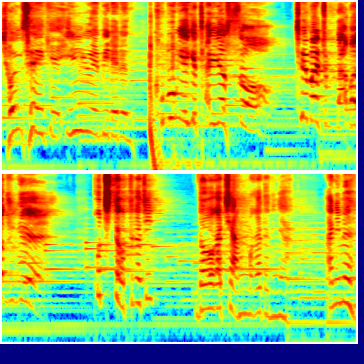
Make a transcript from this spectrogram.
전 세계 인류의 미래는 코봉이에게 달렸어. 제발 좀 남아주게. 포치타 어떡하지? 너와 같이 악마가 되느냐? 아니면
